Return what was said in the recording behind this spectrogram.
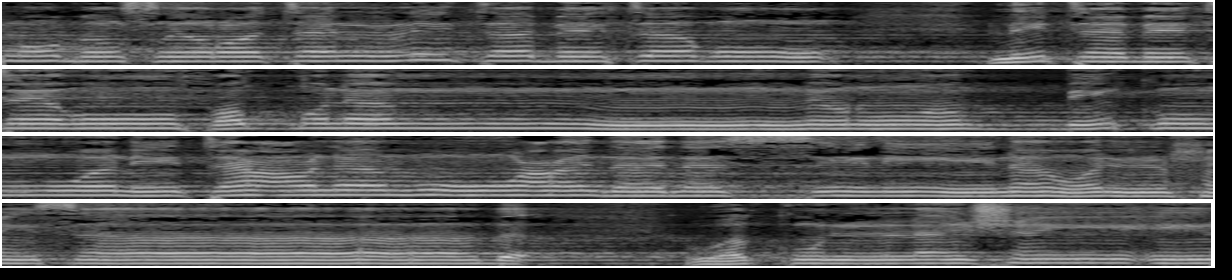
مبصرة لتبتغوا لتبتغوا فضلا من ربكم ولتعلموا عدد السنين والحساب وكل شيء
